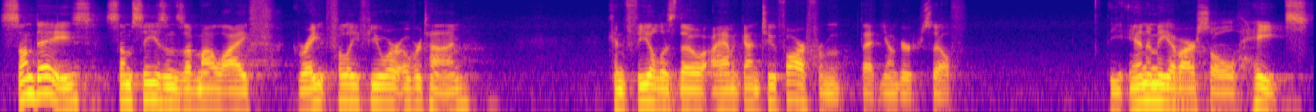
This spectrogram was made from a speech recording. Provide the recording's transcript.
Some days, some seasons of my life, gratefully fewer over time, can feel as though I haven't gotten too far from that younger self. The enemy of our soul hates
